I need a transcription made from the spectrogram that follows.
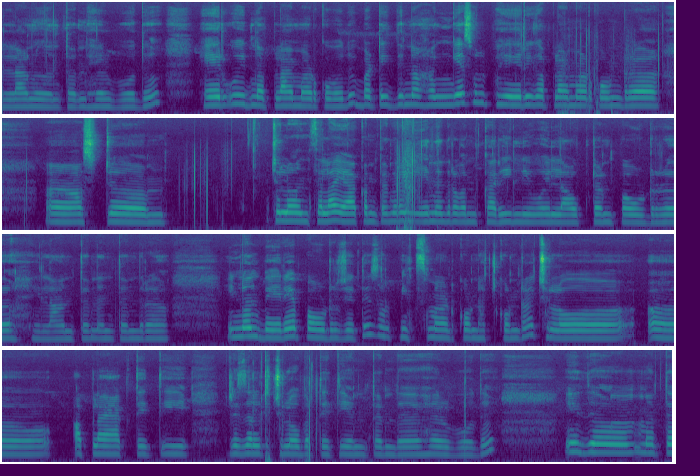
ಎಲ್ಲಾನು ಅಂತಂದು ಹೇಳ್ಬೋದು. ಹೇರ್ಗೂ ಇದನ್ನ ಅಪ್ಲೈ ಮಾಡ್ಕೋಬೋದು. ಬಟ್ ಇದನ್ನು ಹಾಗೆ ಸ್ವಲ್ಪ ಹೇರಿಗೆ ಅಪ್ಲೈ ಮಾಡ್ಕೊಂಡ್ರೆ ಅಷ್ಟು ಚಲೋ ಅನ್ಸಲ್ಲ. ಯಾಕಂತಂದ್ರೆ ಏನಾದ್ರೂ ಒಂದು ಕರಿ ಕರೀಲಿವೋ ಇಲ್ಲ ಉಪ್ಟನ್ ಪೌಡ್ರ್ ಇಲ್ಲ ಅಂತಂದಂತಂದ್ರೆ ಇನ್ನೊಂದು ಬೇರೆ ಪೌಡ್ರ್ ಜೊತೆ ಸ್ವಲ್ಪ ಮಿಕ್ಸ್ ಮಾಡ್ಕೊಂಡು ಹಚ್ಕೊಂಡ್ರೆ ಚಲೋ ಅಪ್ಲೈ ಆಗ್ತೈತಿ. ರಿಸಲ್ಟ್ ಚಲೋ ಬರ್ತೈತಿ ಅಂತಂದು ಹೇಳ್ಬೋದು. ಇದು ಮತ್ತು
